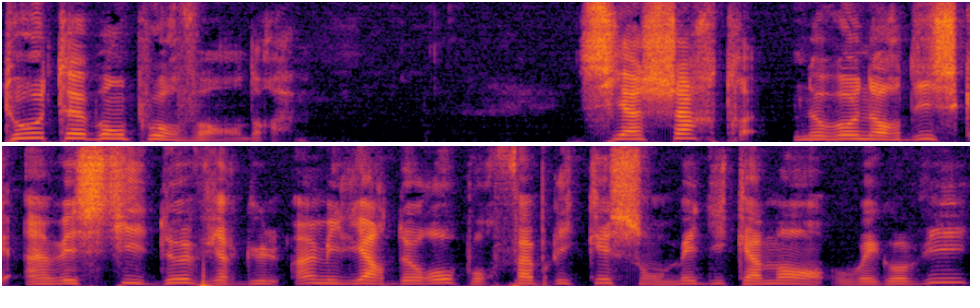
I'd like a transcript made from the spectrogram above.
Tout est bon pour vendre. Si à Chartres, Novo Nordisk investit 2,1 milliards d'euros pour fabriquer son médicament Wegovy,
